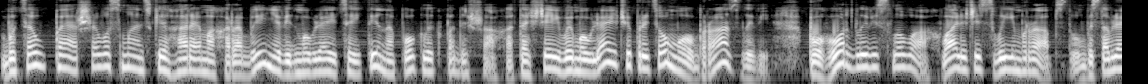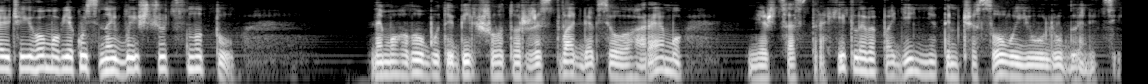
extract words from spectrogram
бо це вперше в османських гаремах рабиня відмовляється йти на поклик падишаха, та ще й вимовляючи при цьому образливі, погордливі слова, хвалячись своїм рабством, виставляючи його, мов якусь найвищу цноту. Не могло бути більшого торжества для всього гарему, ніж це страхітливе падіння тимчасової улюблениці,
